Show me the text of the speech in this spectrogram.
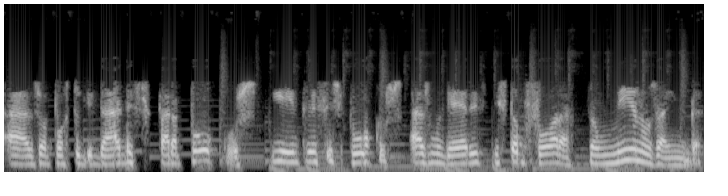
as oportunidades para poucos e entre esses poucos as mulheres estão fora, são menos ainda.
